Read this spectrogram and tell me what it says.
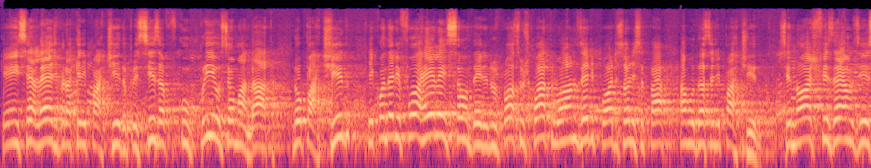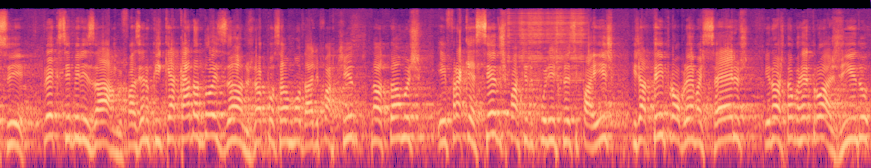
Quem se elege para aquele partido precisa cumprir o seu mandato no partido e quando ele for a reeleição dele nos próximos quatro anos, ele pode solicitar a mudança de partido. Se nós fizermos isso e flexibilizarmos, fazendo com que a cada dois anos nós possamos mudar de partido, nós estamos enfraquecendo os partidos políticos nesse país, que já tem problemas sérios, e nós estamos retroagindo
